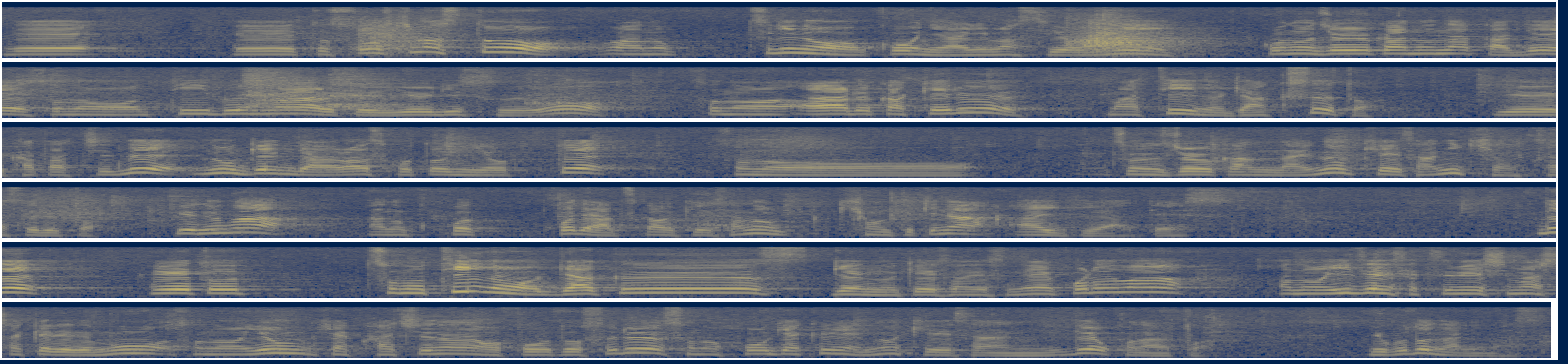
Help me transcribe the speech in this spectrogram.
で、えー、とそうしますとあの次の項にありますようにこの乗用感の中でその t 分の r という有理数をその r かける、まあ、t の逆数という形での弦で表すことによってそのその乗用感内の計算に帰属させるというのがあのここここで扱う計算の基本的なアイディアです。で、えーと、その t の逆弦の計算ですね。これはあの以前説明しましたけれども、その487を法とするその方逆弦の計算で行うということになります。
